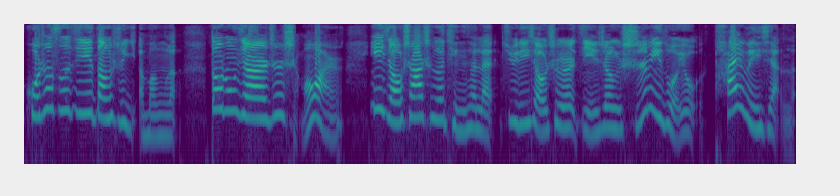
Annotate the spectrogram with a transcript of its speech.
火车司机当时也懵了，到中间这是什么玩意儿？一脚刹车停下来，距离小车仅剩十米左右，太危险了！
